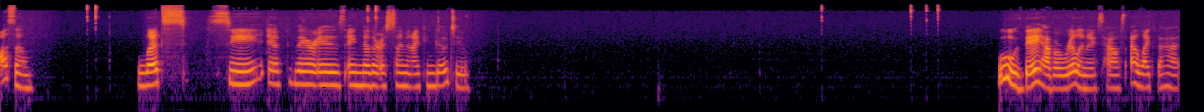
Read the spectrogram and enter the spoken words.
Awesome. Let's see if there is another assignment I can go to. Ooh, they have a really nice house. I like that.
